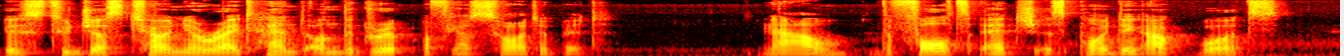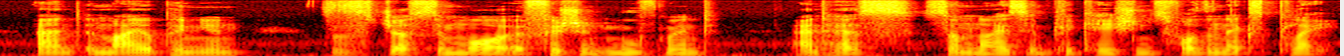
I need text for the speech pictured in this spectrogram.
is to just turn your right hand on the grip of your sword a bit. Now, the false edge is pointing upwards, and in my opinion, this is just a more efficient movement and has some nice implications for the next play.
